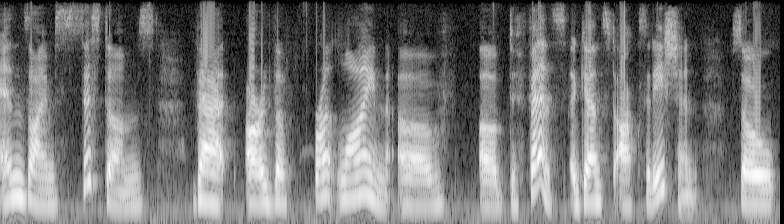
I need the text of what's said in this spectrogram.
enzyme systems that are the front line of of defense against oxidation. So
